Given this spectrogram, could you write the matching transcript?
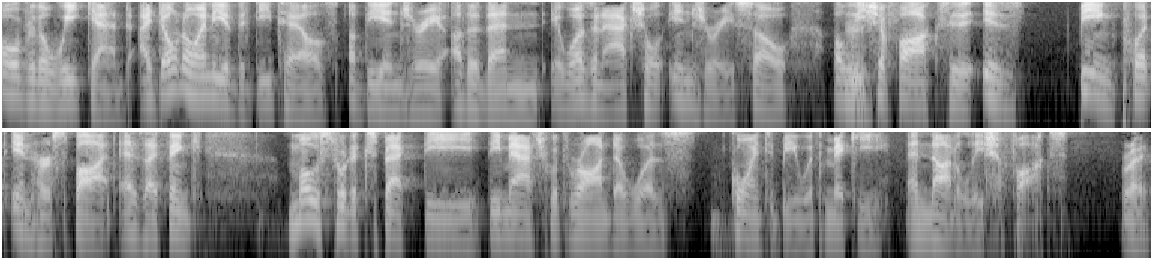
over the weekend. I don't know any of the details of the injury other than it was an actual injury. So Alicia Fox is being put in her spot, as I think most would expect the the match with Ronda was going to be with Mickie and not Alicia Fox. Right.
